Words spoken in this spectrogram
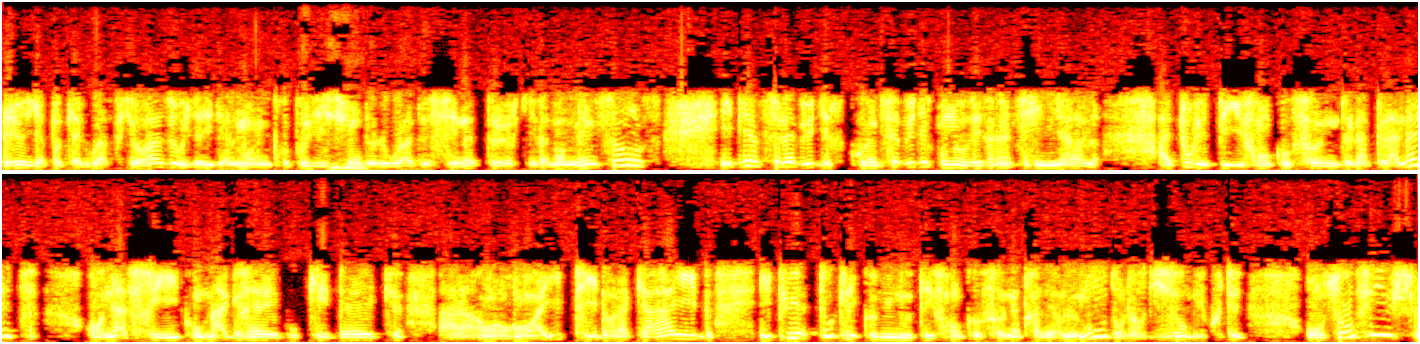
D'ailleurs, il n'y a pas qu'à loi Fioraso, il y a également une proposition de loi de sénateurs qui va dans le même sens. Eh bien, cela veut dire quoi? Ça veut dire qu'on enverra un signal à tous les pays francophones de la planète, en Afrique, au Maghreb, au Québec, en, Haïti, dans la Caraïbe, et puis à toutes les communautés francophones à travers le monde, en leur disant, mais écoutez, on s'en fiche.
